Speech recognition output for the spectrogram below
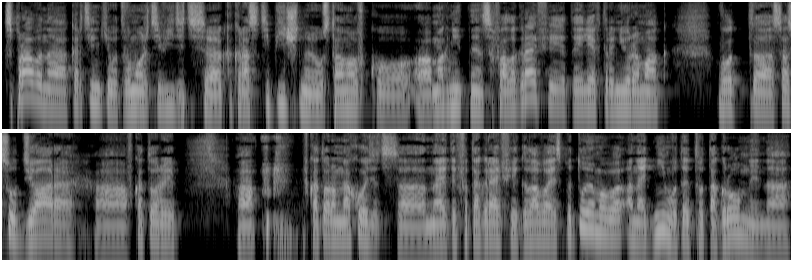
Справа на картинке вот вы можете видеть как раз типичную установку магнитной энцефалографии, это электронeuромаг. Вот сосуд Дюара, в который в котором находится на этой фотографии голова испытуемого, а над ним вот этот вот огромный на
